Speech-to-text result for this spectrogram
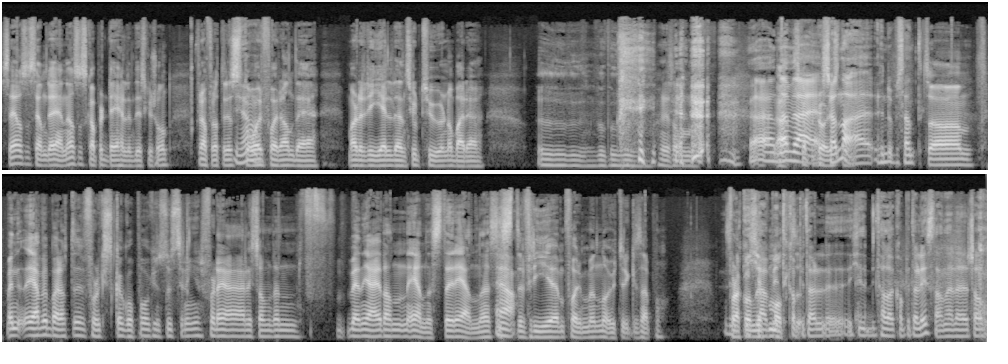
se, og så se om de er enige, og så skaper det hele en diskusjon. Framfor at dere Ja. står foran det maleriet eller den skulpturen og bare liksom, ja, Ja, Nei, men jeg skaper skjønner det 100% så, men jeg vil bare at folk skal gå på kunstutstillinger, for det er liksom den mener jeg den eneste rene, siste frie formen å uttrykke seg på. For da kan ikke du på en måte kapital, ikke betale kapitalistene, eller sånn.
